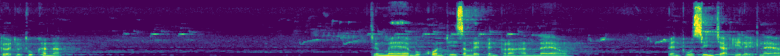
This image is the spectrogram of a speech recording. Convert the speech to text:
เกิดอยู่ทุกขณะจึงแม้บุคคลที่สำเร็จเป็นพระหันแล้ว เป็นผู้สิ้นจากกิเลสแล้ว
